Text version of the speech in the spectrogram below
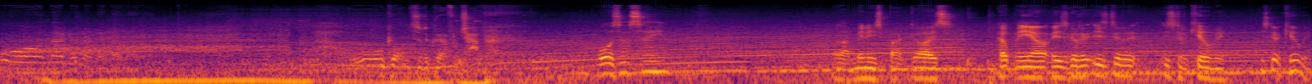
Oh, no, no, no. Oh, got onto the gravel trap. What was I saying? Oh, that mini's back, guys. Help me out. He's gonna he's gonna he's gonna kill me. He's gonna kill me.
